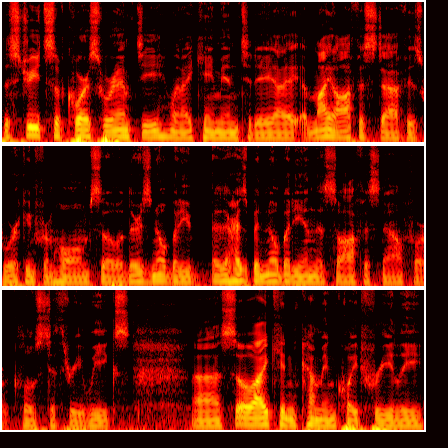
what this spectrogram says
the streets, of course, were empty when I came in today. I, my office staff is working from home, so there's nobody. There has been nobody in this office now for close to three weeks, uh, so I can come in quite freely.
